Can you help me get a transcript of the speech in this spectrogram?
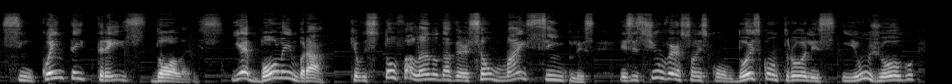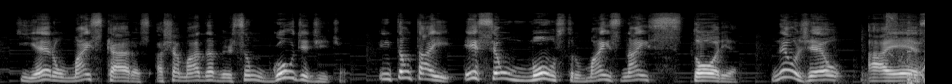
53 dólares. E é bom lembrar que eu estou falando da versão mais simples. Existiam versões com dois controles e um jogo que eram mais caras, a chamada versão Gold Edition. Então tá aí, esse é um monstro, mas na história. Neo Geo AES.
